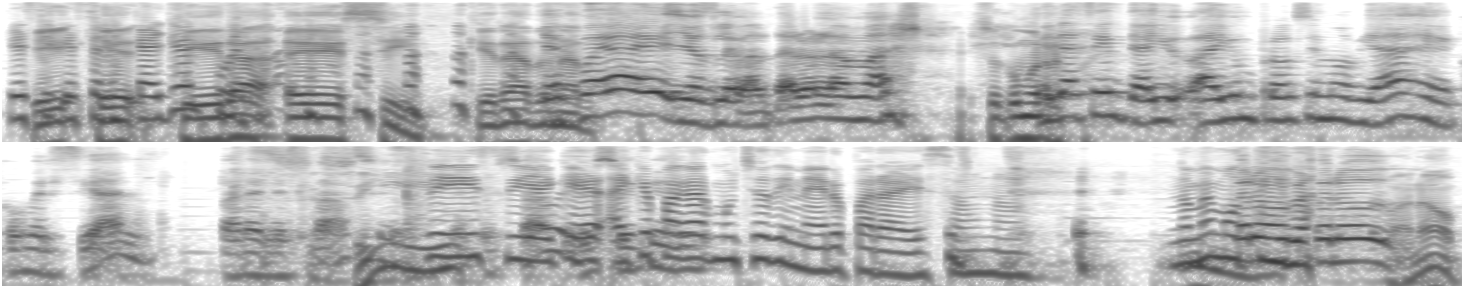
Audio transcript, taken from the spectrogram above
Que sí, que, se les cayó el era, eh, sí, que era de que fue a ellos, levantaron la mano. Eso como Mira, Cintia, hay, hay, un próximo viaje comercial para el espacio. Sí, sí, sí hay que, hay que, que pagar mucho dinero para eso, ¿no? No me motiva. Pero,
